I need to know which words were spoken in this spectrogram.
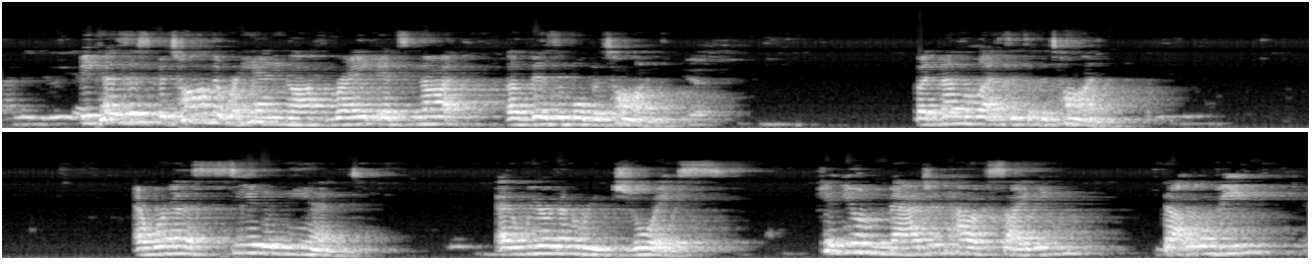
Hallelujah. Because this baton that we're handing off, right, it's not a visible baton. Yes. But nonetheless, it's a baton. And we're going to see it in the end. And we are going to rejoice. Can you imagine how exciting that will be?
